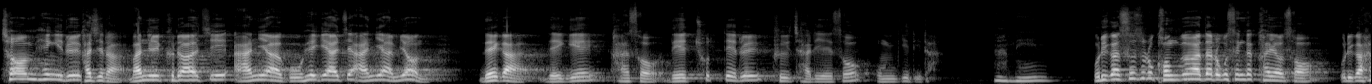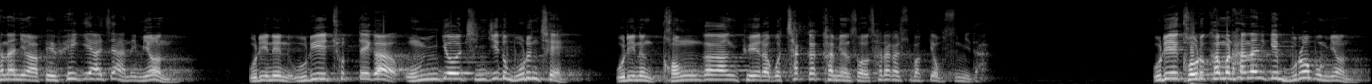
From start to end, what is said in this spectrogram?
처음 행위를 가지라. 만일 그러하지 아니하고 회개하지 아니하면 내가 내게 가서 내 촛대를 그 자리에서 옮기리라. 아멘. 우리가 스스로 건강하다고 생각하여서 우리가 하나님 앞에 회개하지 않으면 우리는 우리의 촛대가 옮겨진지도 모른 채 우리는 건강한 교회라고 착각하면서 살아갈 수밖에 없습니다. 우리의 거룩함을 하나님께 물어보면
